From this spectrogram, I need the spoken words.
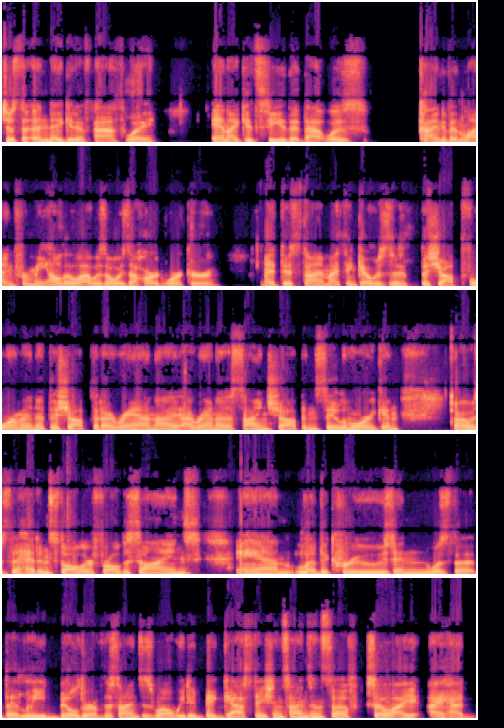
just a negative pathway. And I could see that that was kind of in line for me. Although I was always a hard worker, at this time, I think I was the, the shop foreman at the shop that I ran. I, I, ran a sign shop in Salem, Oregon. I was the head installer for all the signs and led the crews and was the, the lead builder of the signs as well. We did big gas station signs and stuff. So I, I had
